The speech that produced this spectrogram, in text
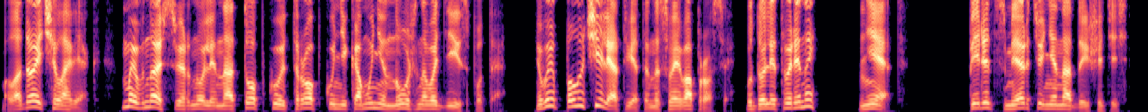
Молодой человек, мы вновь свернули на топкую тропку никому не нужного диспута. Вы получили ответы на свои вопросы? Удовлетворены? Нет, Перед смертью не надышитесь.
